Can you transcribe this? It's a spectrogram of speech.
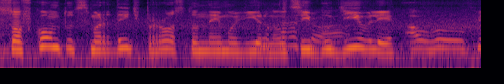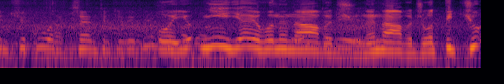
Совком тут смердить просто неймовірно. Ну, У цій хорошо, будівлі. А в Пінчуку центрі тобі більше? Ой, подобається? ні, я його ненавиджу, тобі- ненавиджу. От Пінчу,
